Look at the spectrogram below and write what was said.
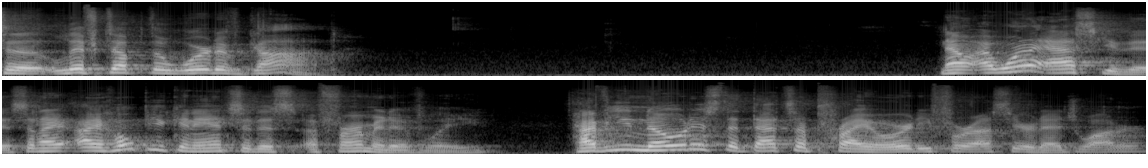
to lift up the Word of God. Now, I want to ask you this, and I, I hope you can answer this affirmatively. Have you noticed that that's a priority for us here at Edgewater?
